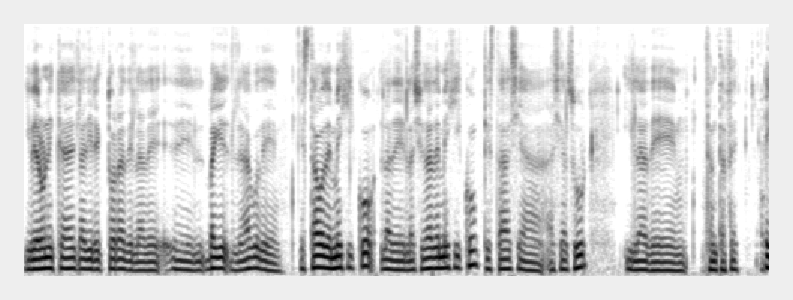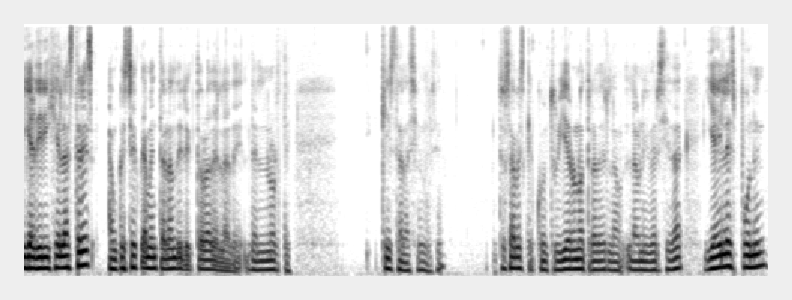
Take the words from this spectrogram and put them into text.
Y Verónica es la directora de la de, del Valle del Lago de Estado de México, la de la Ciudad de México, que está hacia, hacia el sur, y la de Santa Fe. Ella dirige las tres, aunque estrictamente hablando directora de la de- del norte. Qué instalaciones, ¿eh? Tú sabes que construyeron otra vez la, la universidad y ahí les ponen,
